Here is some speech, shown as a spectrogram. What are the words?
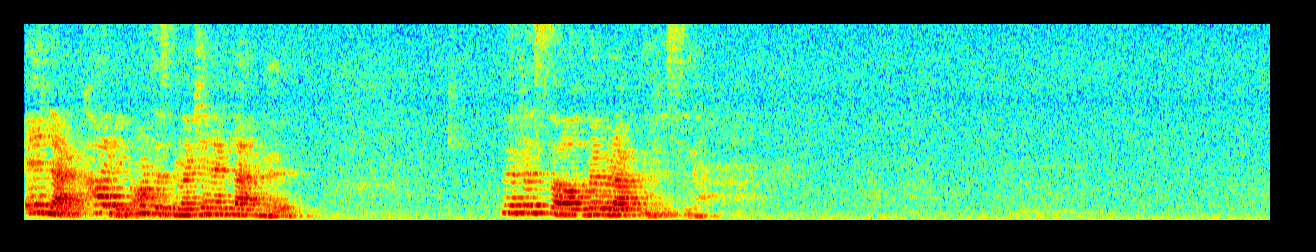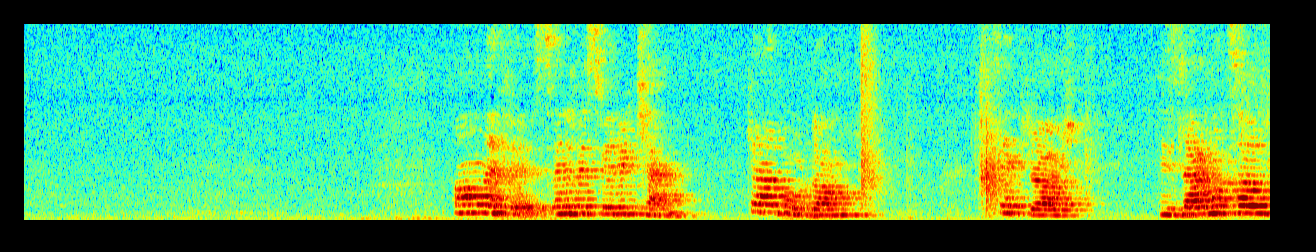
Eller kalbin ortasına kenetlendi. Nefes al ve bırak nefesi. Al nefes ve nefes verirken gel buradan tekrar dizler mata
